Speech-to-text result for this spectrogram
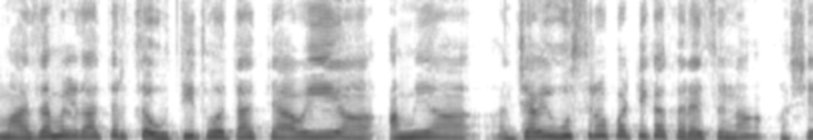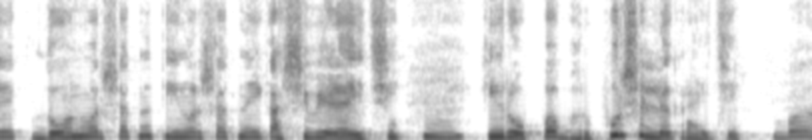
माझा मुलगा तर चौथीत होता त्यावेळी आम्ही ज्यावेळी ऊस रोपटिका करायचो ना असे एक दोन वर्षातनं तीन वर्षातनं एक अशी वेळ यायची की रोपं भरपूर शिल्लक राहायची. बर.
